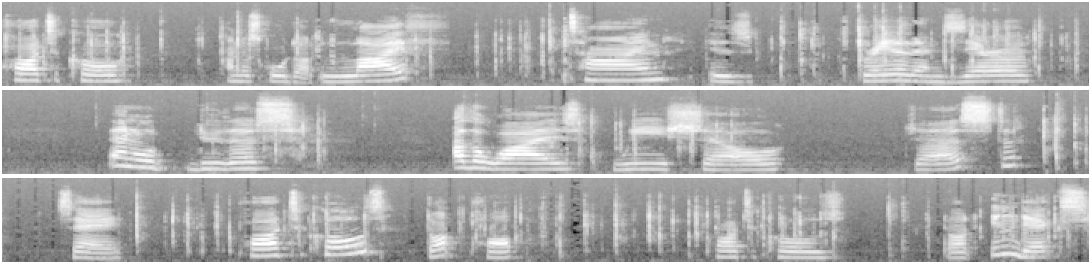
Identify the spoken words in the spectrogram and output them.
particle underscore dot lifetime is greater than zero, then we'll do this. Otherwise, we shall just say particles dot pop particles dot index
